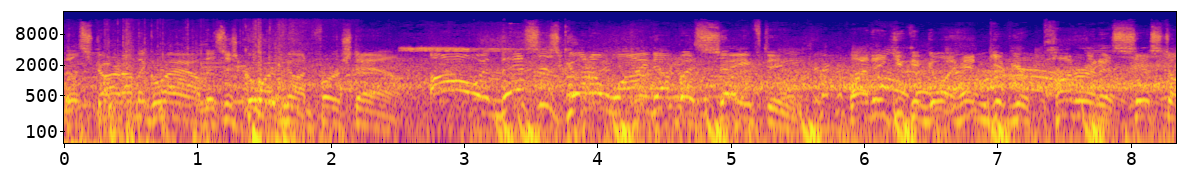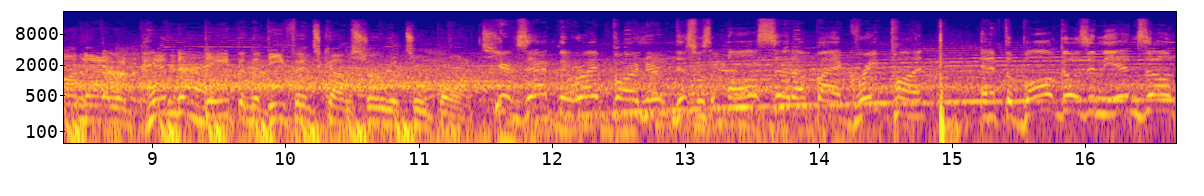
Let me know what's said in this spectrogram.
They'll start on the ground. This is Gordon on first down. And this is going to wind up a safety. Well, I think you can go ahead and give your punter an assist on that one. Pinned him deep, and the defense comes through with two points. You're exactly right, partner. This was all set up by a great punt, and if the ball goes in the end zone,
